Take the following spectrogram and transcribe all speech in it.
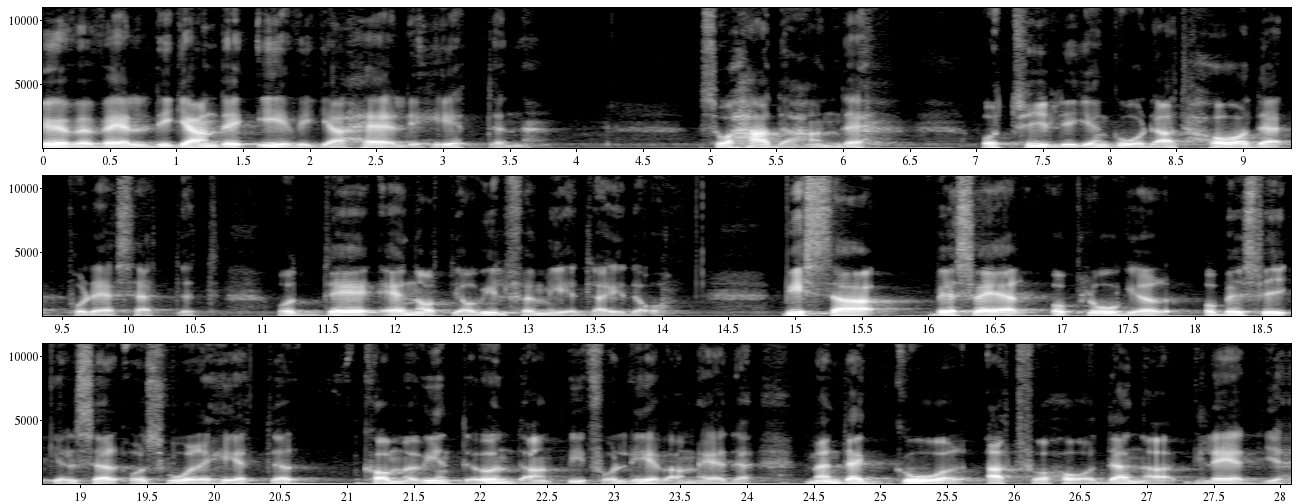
överväldigande eviga härligheten. Så hade han det, och tydligen går det att ha det på det sättet. Och det är något jag vill förmedla idag. Vissa besvär och plågor och besvikelser och svårigheter kommer vi inte undan. Vi får leva med det. Men det går att få ha denna glädje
